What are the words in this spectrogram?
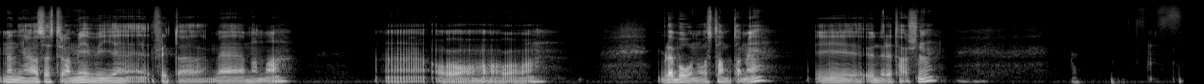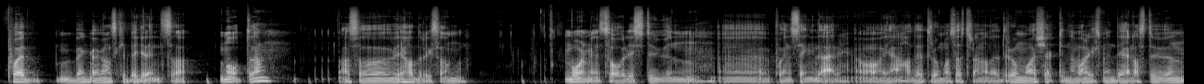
Men jeg og søstera mi vi flytta med mamma. eh, og ble boende hos tanta mi i underetasjen. På et, en ganske begrensa måte. Altså, vi hadde liksom Moren min sover i stuen uh, på en seng der, og jeg hadde et rom, og søstera hadde et rom, og kjøkkenet var liksom en del av stuen.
